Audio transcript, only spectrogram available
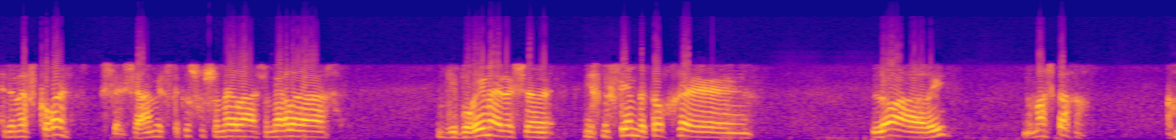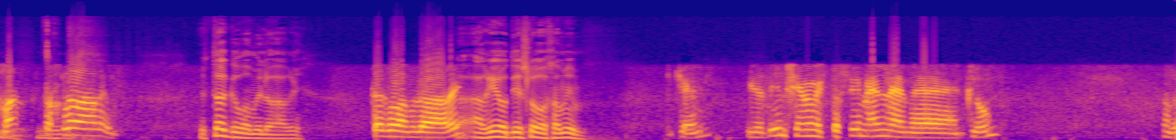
איזה נס קורה, שהעם יסתכל שהוא שומר, לה, שומר לגיבורים האלה שנכנסים בתוך אה, לא הארי, ממש ככה, נכון? בתוך לא הארי. יותר גרוע מלא הארי. יותר גרוע מלא הארי. הארי עוד יש לו רחמים. כן. יודעים שאם הם מתפסים אין להם אה, כלום, ו...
